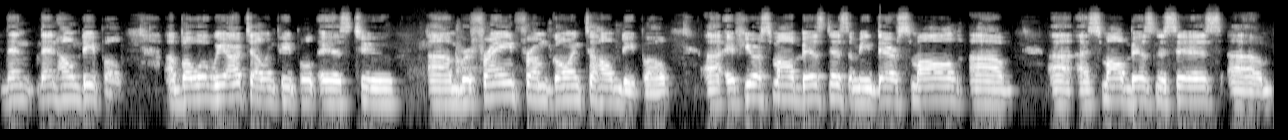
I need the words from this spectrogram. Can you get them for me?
than than Home Depot. Uh, but what we are telling people is to um, refrain from going to Home Depot. Uh, if you're a small business, I mean, there are small um, uh, uh, small businesses um,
